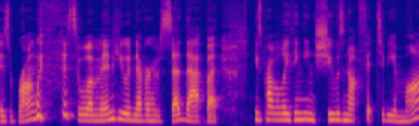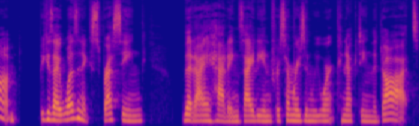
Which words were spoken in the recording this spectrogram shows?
is wrong with this woman? He would never have said that, but he's probably thinking she was not fit to be a mom because I wasn't expressing that I had anxiety. And for some reason, we weren't connecting the dots.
